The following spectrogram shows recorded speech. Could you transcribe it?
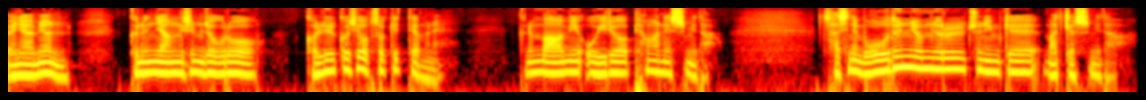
왜냐하면 그는 양심적으로 걸릴 것이 없었기 때문에 그는 마음이 오히려 평안했습니다. 자신의 모든 염려를 주님께 맡겼습니다.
